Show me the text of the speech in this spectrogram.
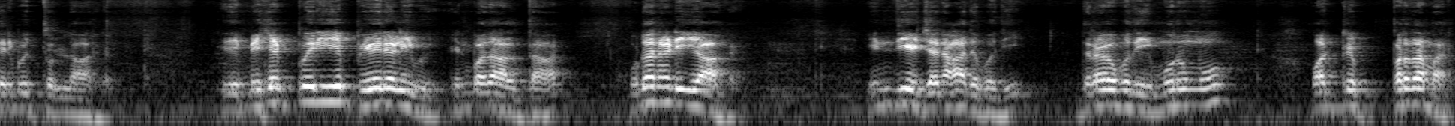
தெரிவித்துள்ளார்கள். இது மிகப்பெரிய பேரழிவு என்பதால் தான் உடனடியாக இந்திய ஜனாதிபதி திரௌபதி முர்மு மற்றும் பிரதமர்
